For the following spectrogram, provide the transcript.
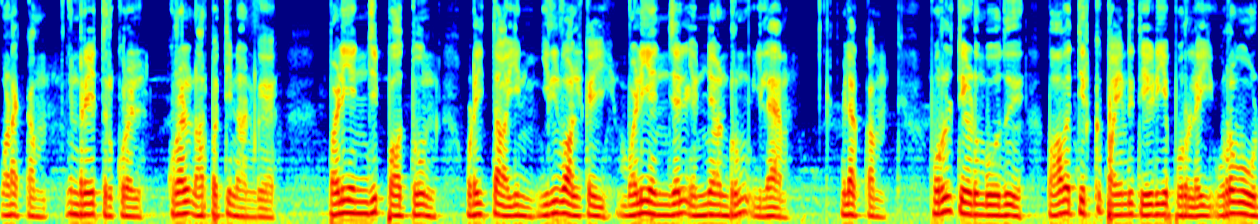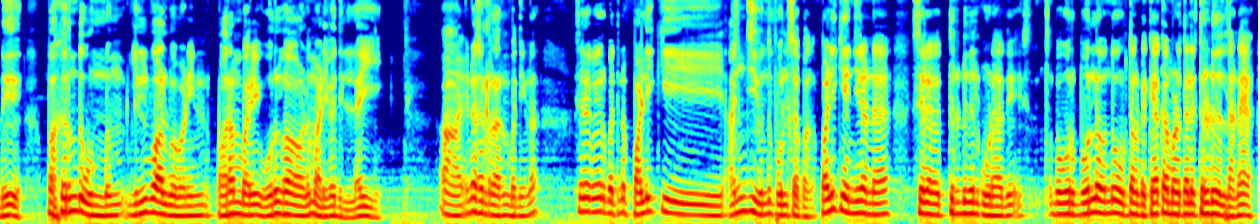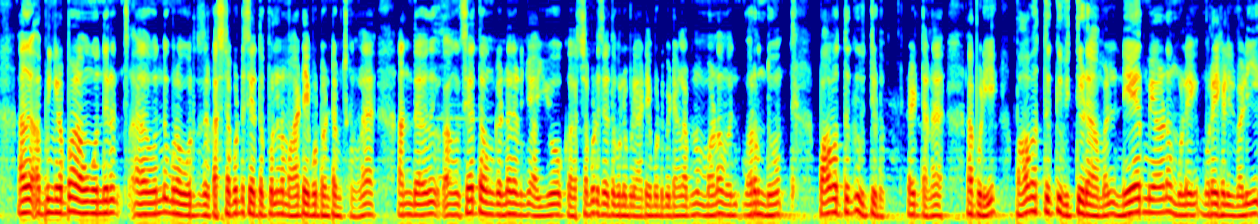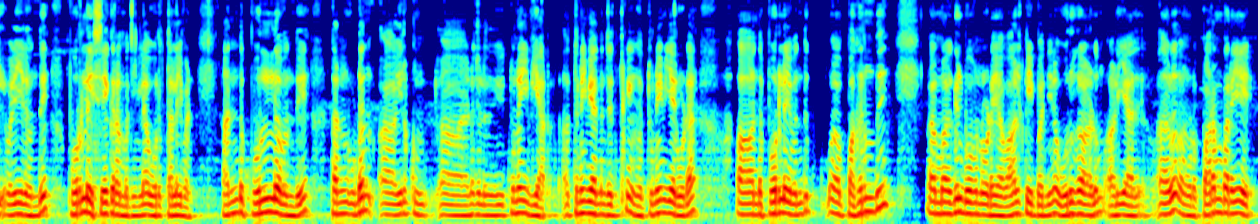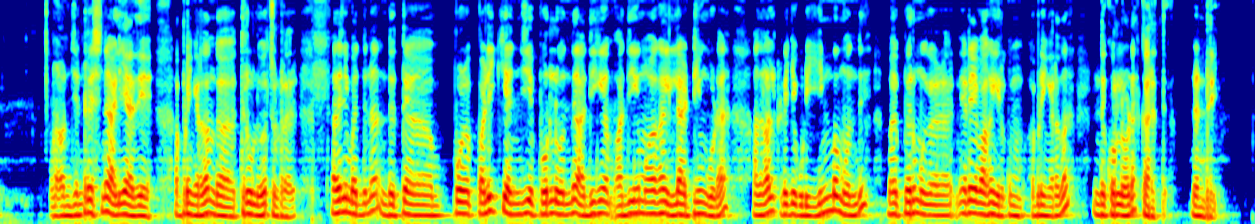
வணக்கம். இன்றைய திருக்குறள் குறள் நாற்பத்தி நான்கு பழியஞ்சி பாத்தூன் உடைத்தாயின் இல்வாழ்க்கை வழியஞ்சல் எஞ்ஞான்றும் இல. விளக்கம். பொருள் தேடும்போது பாவத்திற்கு பயந்து தேடிய பொருளை உறவோடு பகிர்ந்து உண்ணும் இல்வாழ்பவனின் பரம்பரை ஒரு காலம் அழிவதில்லை. என்ன சொல்கிறாருன்னு பார்த்தீங்கன்னா சில பேர் பார்த்திங்கன்னா பழிக்கு அஞ்சு வந்து பொருள் சேர்ப்பாங்க. பழிக்கு அஞ்சுனா என்ன? சில திருடுதல் கூடாது. இப்போ ஒரு பொருளை வந்து ஒருத்தவங்கிட்ட கேட்காம எடுத்தாலே திருடுதல் தானே? அது அப்படிங்கிறப்ப அவங்க வந்து அதை வந்து ஒருத்தர் கஷ்டப்பட்டு சேர்த்த பொருளை நம்ம ஆட்டையை போட்டு வந்துட்டோம்னு வச்சுக்கோங்களேன். அந்த இது அவங்க சேர்த்தவங்க என்ன நினைக்கும்? ஐயோ கஷ்டப்பட்டு சேர்த்த பொருள் இப்படி ஆட்டையை போட்டு போயிட்டாங்களா அப்படின்னு மனம் வந்து வருந்தும் பாவத்துக்கு வித்துடும். ரைட் தானே? அப்படி பாவத்துக்கு வித்திடாமல் நேர்மையான முறை முறைகளில் வழி வழியில் வந்து பொருளை சேர்க்குறான் பார்த்தீங்களா? ஒரு தலைவன். அந்த பொருளை வந்து தன் உடன் இருக்கும் என்ன சொல்கிறது துணைவியார். துணைவியார் எங்கள் துணைவியாரோட அந்த பொருளை வந்து பகிர்ந்து மகிழ்பவனுடைய வாழ்க்கை பார்த்திங்கன்னா ஒரு காலம் அழியாது. அதாவது அவனோட பரம்பரையே ஜென்ரேஷனே அழியாது அப்படிங்கிறத அந்த திருவள்ளுவர் சொல்கிறாரு அதுலேயும் பார்த்தீங்கன்னா இந்த பழிக்கு அஞ்சிய பொருள் வந்து அதிகம் அதிகமாக இல்லாட்டியும் கூட அதனால் கிடைக்கக்கூடிய இன்பம் வந்து பெரும் நிறைவாக இருக்கும் அப்படிங்கிறது இந்த குரலோட கருத்து. நன்றி.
